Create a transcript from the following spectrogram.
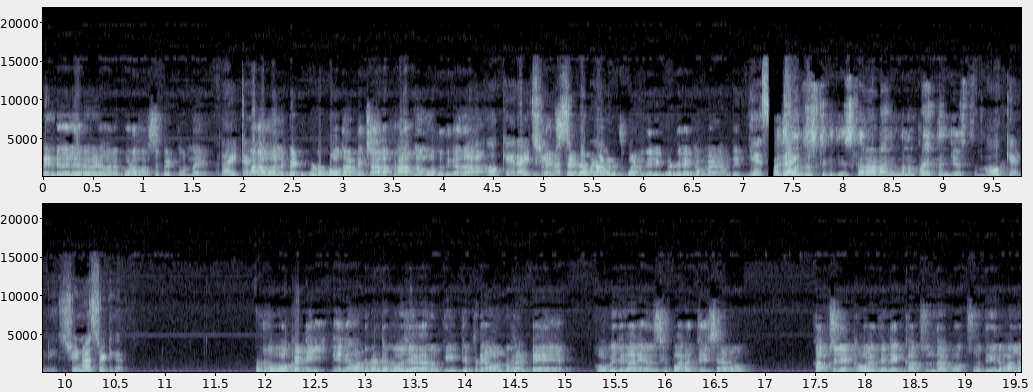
రెండు వేల ఇరవై ఏడు వరకు కూడా వరుస పెట్టి ఉన్నాయి. మరి అవన్నీ పెట్టుకుంటూ పోతా అంటే చాలా ప్రాబ్లం అవుతుంది కదా. ఖచ్చితంగా గారు కాంగ్రెస్ పార్టీ దీనికి వ్యతిరేకం మేడం ప్రజల దృష్టికి తీసుకురావడానికి మనం ప్రయత్నం చేస్తున్నాం. ఓకే అండి. శ్రీనివాస్ రెడ్డి గారు. ఇప్పుడు ఒకటి నేను ఏమంటున్నానంటే రోజా గారు దీంట్లో ఇప్పుడు ఏమంటారంటే కోవిద్ గారు ఏం సిఫారసు చేశారు? ఖర్చులు ఎక్కువ అయితేనే ఖర్చులు తగ్గొచ్చు దీనివల్ల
